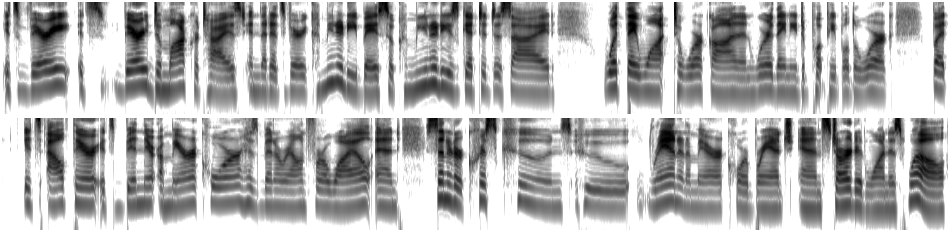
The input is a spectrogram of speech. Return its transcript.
It's very, it's very democratized in that it's very community based. So communities get to decide what they want to work on and where they need to put people to work. But it's out there, it's been there. AmeriCorps has been around for a while. And Senator Chris Coons, who ran an AmeriCorps branch and started one as well,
